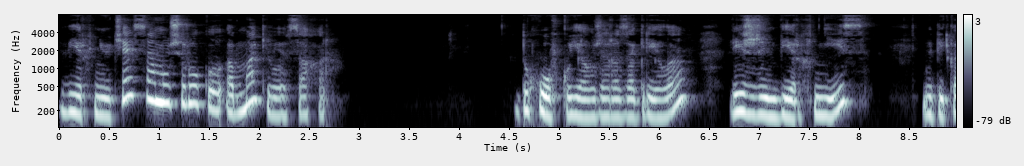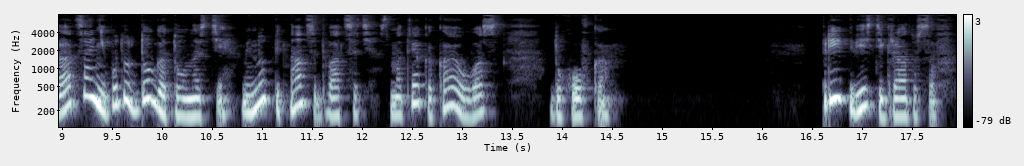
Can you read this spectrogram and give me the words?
Верхнюю часть, самую широкую, обмакиваю в сахар. Духовку я уже разогрела. Режим вверх-вниз. Выпекаться они будут до готовности. Минут 15-20, смотря какая у вас духовка. При 200 градусов.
